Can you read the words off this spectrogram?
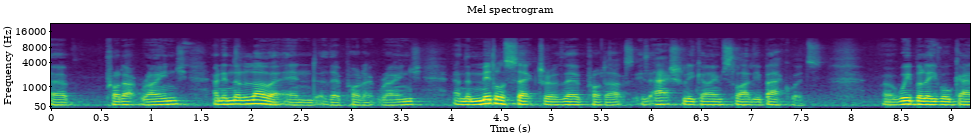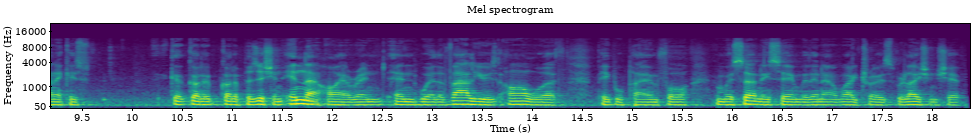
uh, product range and in the lower end of their product range, and the middle sector of their products is actually going slightly backwards. Uh, we believe organic has got a, got a position in that higher end, end where the values are worth people paying for, and we're certainly seeing within our Waitrose relationship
